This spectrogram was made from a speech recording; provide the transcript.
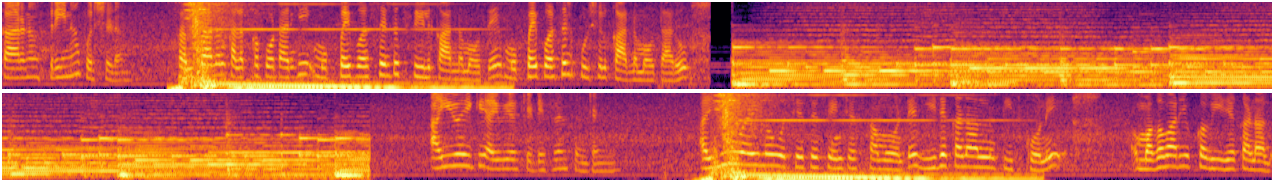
కారణం స్త్రీనా పురుషుడా? సంతానం కలక్కపోవడానికి ముప్పై పర్సెంట్ స్త్రీలు కారణమవుతే ముప్పై పర్సెంట్ పురుషులు కారణమవుతారు. ఐయుఐకి ఐవీఎఫ్కి డిఫరెన్స్ ఏంటండి? ఐయుఐలో వచ్చేసేసి ఏం చేస్తాము అంటే వీర్యకణాలను తీసుకొని మగవారి యొక్క వీర్యకణాలు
